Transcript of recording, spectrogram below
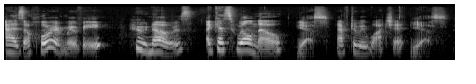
as a horror movie. Who knows? I guess we'll know Yes. after we watch it. Yes.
